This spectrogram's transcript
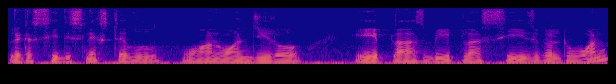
Let us see this next table 1 1 0 a plus b plus c is equal to 1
